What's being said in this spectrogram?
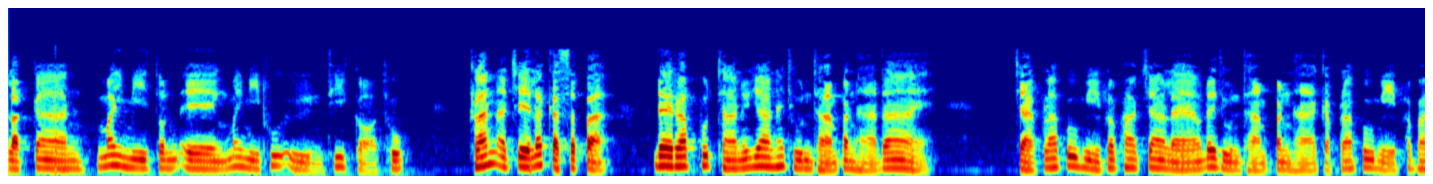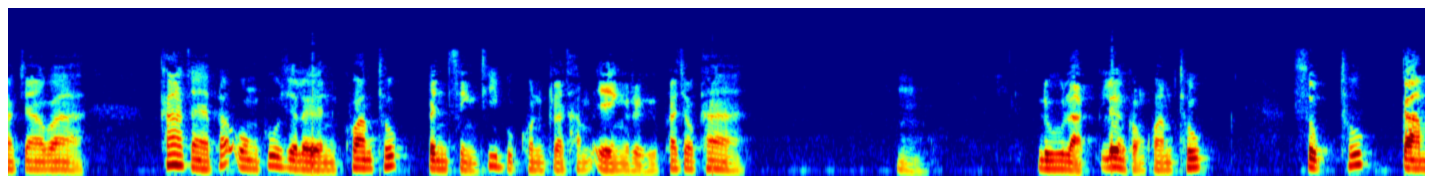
หลักการไม่มีตนเองไม่มีผู้อื่นที่ก่อทุกข์ ครั้นอเจลกัสปะได้รับพุทธานุญาตให้ทูลถามปัญหาได้ จากพระผู้มีพระภาคเจ้าแล้วได้ทูลถามปัญหากับพระผู้มีพระภาคเจ้าว่าข้าแต่พระองค์ผู้เจริญความทุกข์เป็นสิ่งที่บุคคลกระทำเองหรือพระเจ้าข้าดูหลักเรื่องของความทุกข์ สุขทุกข์กรรม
